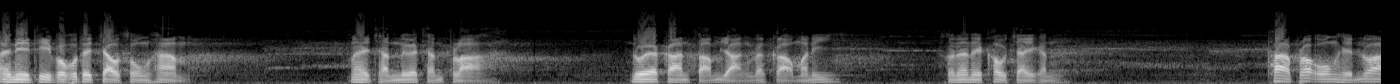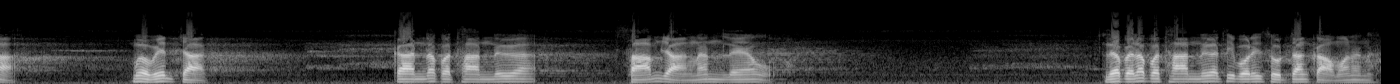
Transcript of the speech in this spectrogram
อ้นี่ที่พระพุทธเจ้าทรงห้าม ไม่ให้ฉันเนื้อฉันปลา โดยอาการสามอย่างดังกล่าวมานี้เพราะนั้นให้เข้าใจกัน ถ้าพระองค์เห็นว่าเมื่อเว้นจากการรับประทานเนื้อสามอย่างนั้นแล้ว แล้วไปรับประทานเนื้อที่บริสุทธิ์ดังกล่าวมานั้นนะ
